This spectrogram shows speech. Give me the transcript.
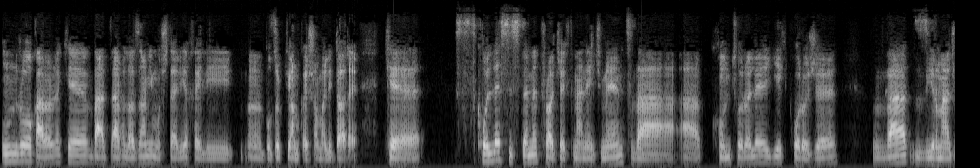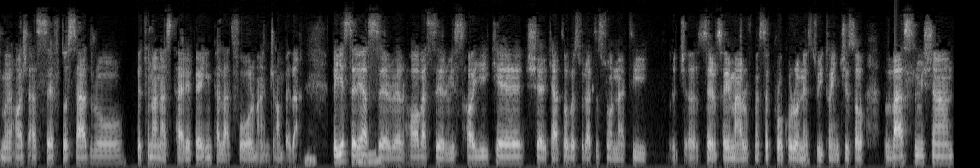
اون رو قراره که بعد در حال حاضر یه مشتری خیلی بزرگ توی آمریکای شمالی داره که کل سیستم project management و کنترل یک پروژه و زیر مجموعه هاش از صفر تا صد رو بتونن از طریق این پلتفرم انجام بدن. به یه سری از سرورها و سرویس هایی که شرکت ها به صورت سنتی سرویس های معروف مثل Procore و NetSuite و این چیزها وصل میشن.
